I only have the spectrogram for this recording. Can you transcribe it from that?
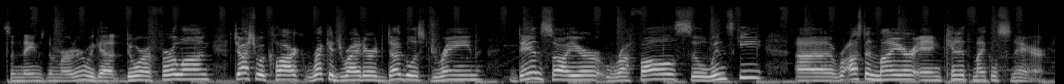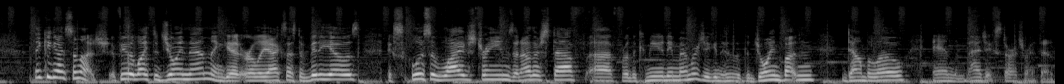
some names to murder. We got Dora Furlong, Joshua Clark, Wreckage Rider, Douglas Drain, Dan Sawyer, Rafal Silwinski, uh, Austin Meyer, and Kenneth Michael Snare. Thank you guys so much. If you would like to join them and get early access to videos, exclusive live streams, and other stuff uh, for the community members, you can hit the join button down below, and the magic starts right then.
